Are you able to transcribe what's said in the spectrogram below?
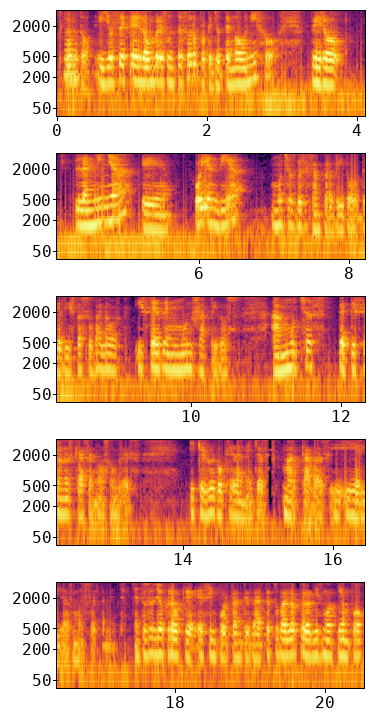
Claro. punto. Y yo sé que el hombre es un tesoro porque yo tengo un hijo, pero la niña eh, hoy en día muchas veces han perdido de vista su valor y ceden muy rápidos a muchas peticiones que hacen los hombres y que luego quedan ellas marcadas y, heridas muy fuertemente. Entonces yo creo que es importante darte tu valor, pero al mismo tiempo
